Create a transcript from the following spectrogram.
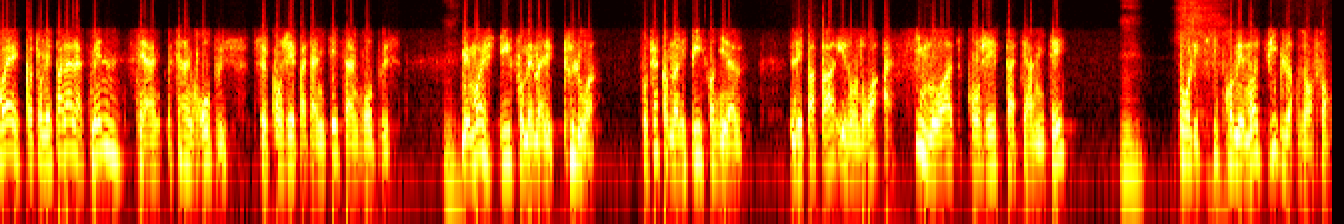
ouais, quand on n'est pas là la semaine, c'est un, un gros plus. Ce congé paternité, c'est un gros plus. Mm. Mais moi, je dis, il faut même aller plus loin. Il faut faire comme dans les pays scandinaves. Les papas, ils ont droit à 6 mois de congé paternité Mm. pour les 6 premiers mois de vie de leurs enfants.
